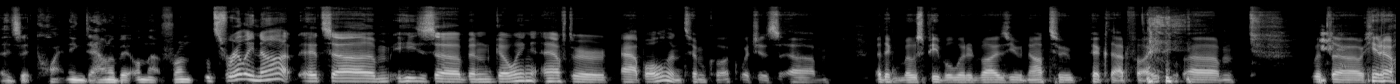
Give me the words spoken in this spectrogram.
Is it quietening down a bit on that front? It's really not. It's um, he's uh, been going after Apple and Tim Cook, which is um, I think most people would advise you not to pick that fight. um, with uh, you know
